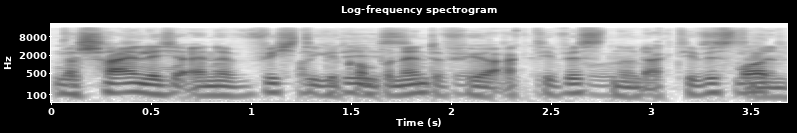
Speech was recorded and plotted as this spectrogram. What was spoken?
wahrscheinlich eine wichtige Komponente für Aktivisten und Aktivistinnen.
